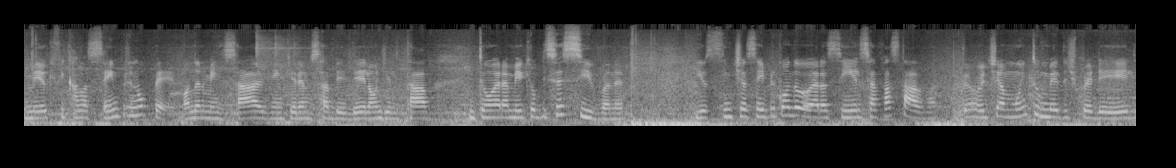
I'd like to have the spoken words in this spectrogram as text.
meio que ficava sempre no pé, mandando mensagem, querendo saber dele, onde ele estava. Então eu era meio que obsessiva, né? E eu sentia sempre quando eu era assim, ele se afastava. Então eu tinha muito medo de perder ele,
